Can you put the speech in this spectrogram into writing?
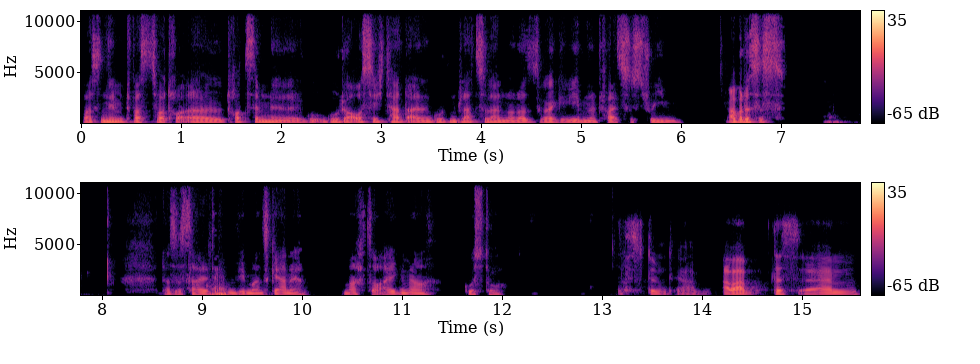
was nimmt, was zwar äh, trotzdem eine gute Aussicht hat, einen guten Platz zu landen oder sogar gegebenenfalls zu streamen. Aber das ist, das ist halt eben, wie man es gerne macht, so eigener Gusto. Das stimmt, ja. Aber das, ähm,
